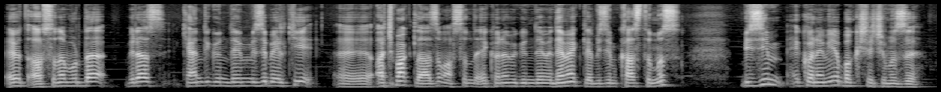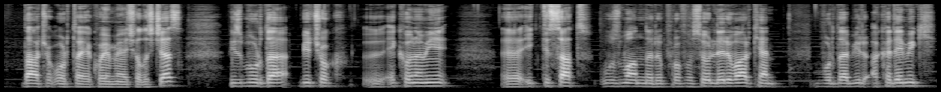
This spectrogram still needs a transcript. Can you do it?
Evet aslında burada biraz kendi gündemimizi belki e, açmak lazım. Aslında ekonomi gündemi demekle bizim kastımız bizim ekonomiye bakış açımızı daha çok ortaya koymaya çalışacağız. Biz burada birçok e, ekonomi, e, iktisat uzmanları, profesörleri varken burada bir akademik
